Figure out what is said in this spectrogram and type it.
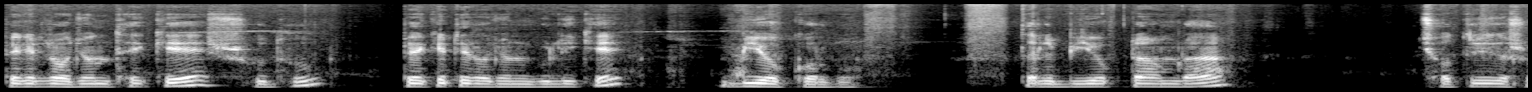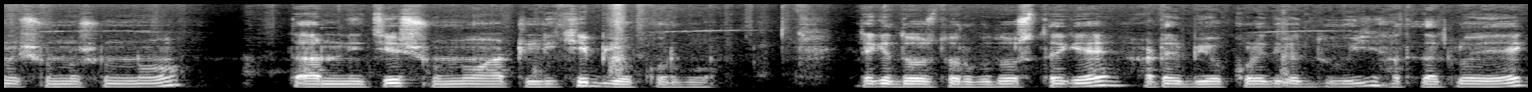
প্যাকেটের ওজন থেকে শুধু প্যাকেটের ওজনগুলিকে বিয়োগ করব। তাহলে বিয়োগটা আমরা ছত্রিশ দশমিক শূন্য শূন্য তার নিচে শূন্য আট লিখে বিয়োগ করব। এটাকে দশ ধরবো। দশ থেকে আটের বিয়োগ করে দিলে দুই, হাতে থাকল এক।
